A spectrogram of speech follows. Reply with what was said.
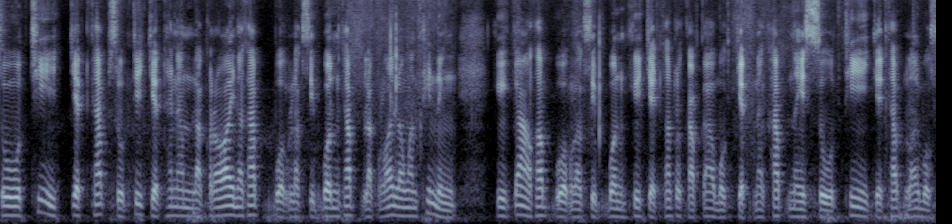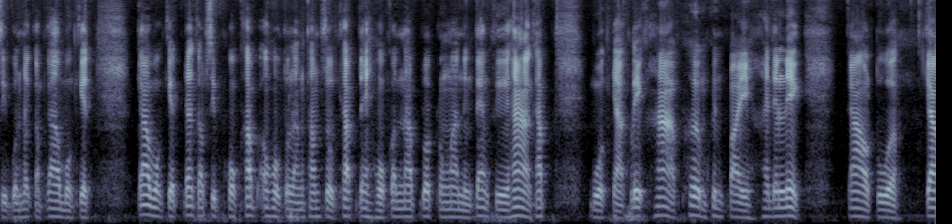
สูตรที่ 7 ครับ สูตรที่ 7 ให้นำหลักร้อยนะครับ บวกหลัก 10 บนครับ หลักร้อยรางวัลที่ 1 คือ 9 ครับ บวกหลัก 10 บนคือ 7 ครับเท่ากับ 9 บวก 7 นะครับ ในสูตรที่ 7 ครับร้อยบวก 10 บนเท่ากับ 9 บวก 7 9บวก7ได้กับ 16 ครับ เอา 6 ตัวหลังทำสูตรครับ ได้ 6 ก็นับลดลงมา 1 แต้มคือ 5 ครับ บวกจากเลข 5 เพิ่มขึ้นไปให้ได้เลข 9 ตัว เก้า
